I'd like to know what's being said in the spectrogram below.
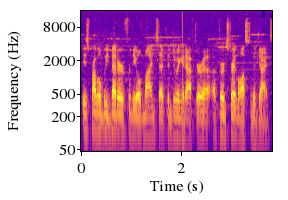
is probably better for the old mindset than doing it after a, a third straight loss to the Giants.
